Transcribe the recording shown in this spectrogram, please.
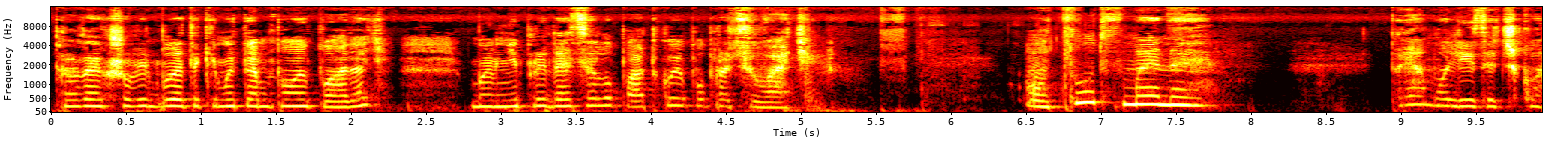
Правда, якщо він буде такими темпами падати, мені прийдеться лопаткою попрацювати. А тут в мене прямо літочко.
